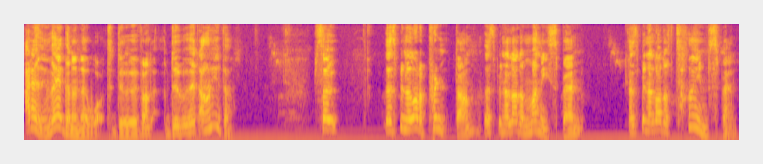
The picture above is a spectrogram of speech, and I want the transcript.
I don't think they're going to know what to do with, do with it either. So there's been a lot of print done, there's been a lot of money spent, there's been a lot of time spent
